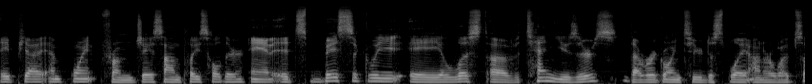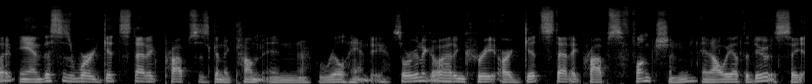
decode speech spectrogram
API endpoint from JSON placeholder, and it's basically a list of 10 users that we're going to display on our website. And this is where get static props is going to come in real handy. So we're going to go ahead and create our get static props function. And all we have to do is say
